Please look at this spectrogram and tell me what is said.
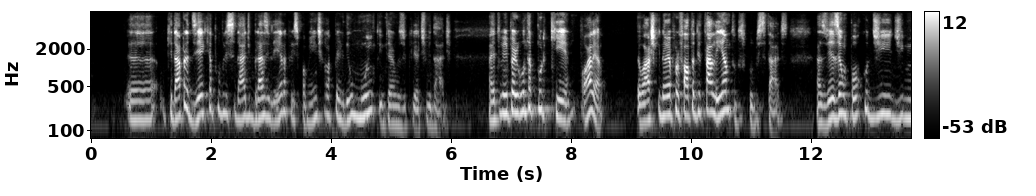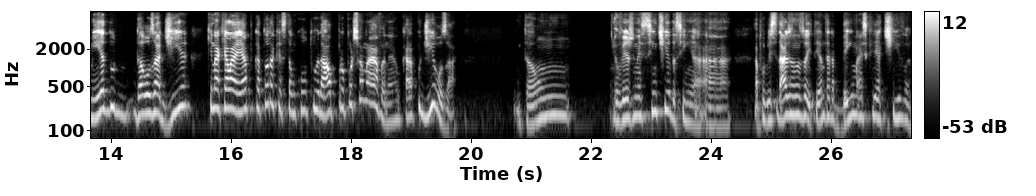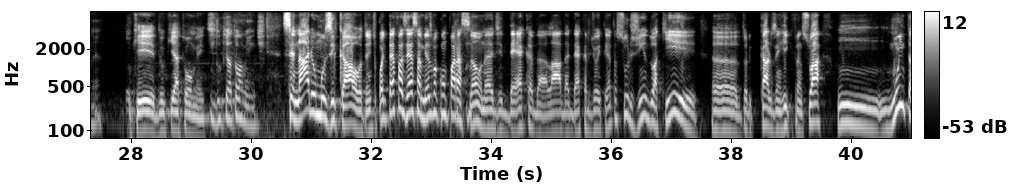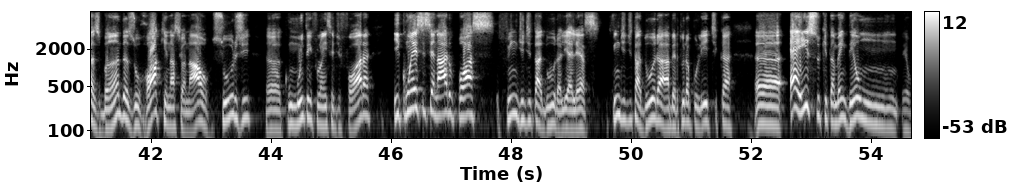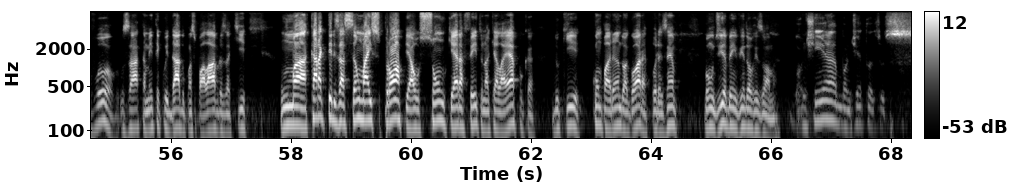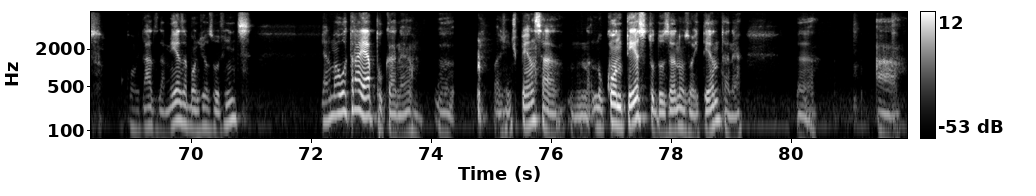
uh, o que dá para dizer é que a publicidade brasileira, principalmente, ela perdeu muito em termos de criatividade. Aí tu me pergunta por quê. Olha, eu acho que não é por falta de talento dos publicitários. Às vezes é um pouco de, de medo da ousadia que naquela época toda a questão cultural proporcionava, né? O cara podia usar. Então, eu vejo nesse sentido, assim, a, a publicidade nos anos 80 era bem mais criativa, né? Do que, do que atualmente. Do que atualmente. Cenário musical, a gente pode até fazer essa mesma comparação, né? De década, lá da década de 80, surgindo aqui, uh, Carlos Henrique François, um, muitas bandas, o rock nacional surge uh, com muita influência de fora, e com esse cenário pós-fim de ditadura, ali, aliás, fim de ditadura, abertura política, Uh, é isso que também deu um. Eu vou usar também, ter cuidado com as palavras aqui, uma caracterização mais própria ao som que era feito naquela época do que comparando agora, por exemplo. Bom dia, bem-vindo ao Rizoma. Bom dia, bom dia a todos os convidados da mesa, bom dia aos ouvintes. Era uma outra época, né? Uh, a gente pensa no contexto dos anos 80, né? Uh, a,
